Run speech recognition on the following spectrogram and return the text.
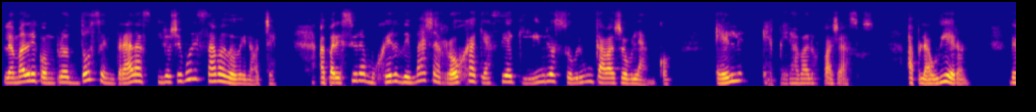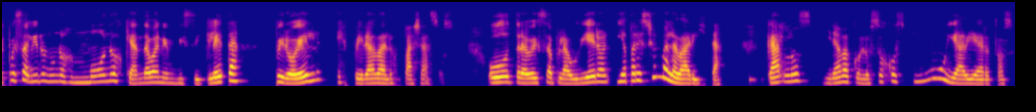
La madre compró dos entradas y lo llevó el sábado de noche. Apareció una mujer de malla roja que hacía equilibrios sobre un caballo blanco. Él esperaba a los payasos. Aplaudieron. Después salieron unos monos que andaban en bicicleta, pero él esperaba a los payasos. Otra vez aplaudieron y apareció un malabarista. Carlos miraba con los ojos muy abiertos,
